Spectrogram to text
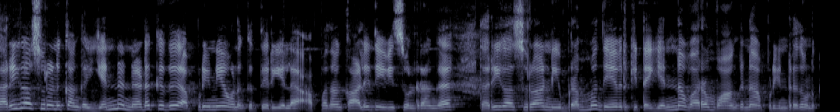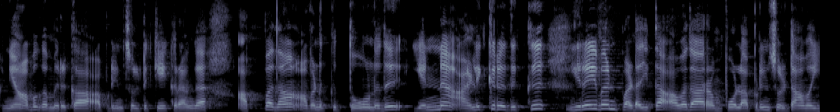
தரிகாசுரனுக்கு அங்கே என்ன நடக்குது அப்படின்னே அவனுக்கு தெரியல. அப்போ தான் காளிதேவி சொல்கிறாங்க தரிகாசுரா நீ பிரம்ம தேவர்கிட்ட என்ன வரம் வாங்கின அப்படின்றது உனக்கு ஞாபகம் இருக்கா? அப்படின்னு சொல்லிட்டு கேட்குறாங்க அப்போ தான் அவனுக்கு தோணுது என்ன அழிக்கிறதுக்கு இறைவன் படைத்த அவதாரம் போல் அப்படின்னு சொல்லிட்டு அவன்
